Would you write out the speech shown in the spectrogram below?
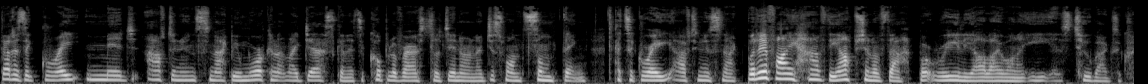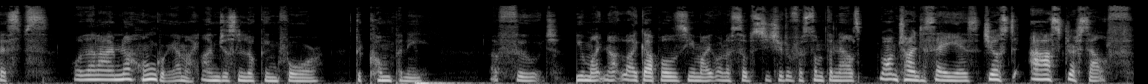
That is a great mid afternoon snack. Been working at my desk and it's a couple of hours till dinner and I just want something. It's a great afternoon snack. But if I have the option of that, but really all I want to eat is two bags of crisps, well then I'm not hungry, am I? I'm just looking for the company of food. You might not like apples, you might want to substitute it for something else. What I'm trying to say is just ask yourself.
